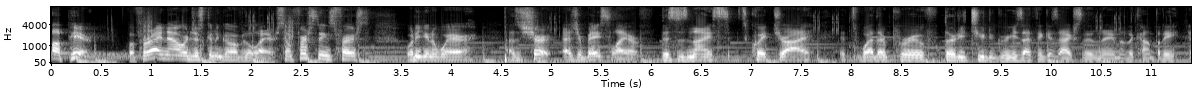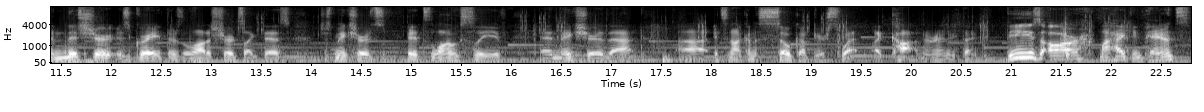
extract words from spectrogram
up here. But for right now, we're just gonna go over the layers. So first things first, what are you gonna wear as a shirt, as your base layer. This is nice, it's quick dry, it's weatherproof. 32 degrees, I think is actually the name of the company. And this shirt is great. There's a lot of shirts like this. Just make sure it's, it's long sleeve and make sure that uh, it's not gonna soak up your sweat like cotton or anything. These are my hiking pants.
